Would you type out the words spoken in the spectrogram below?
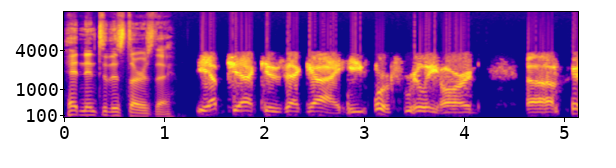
heading into this Thursday. Yep, Jack is that guy. He works really hard. Uh,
